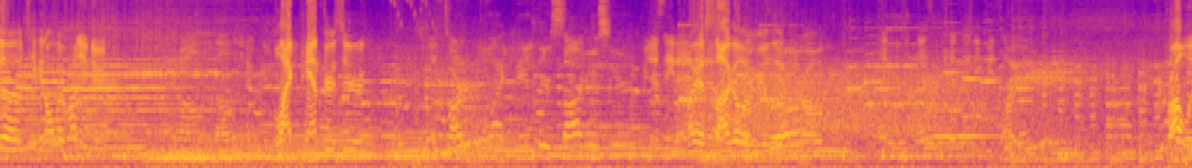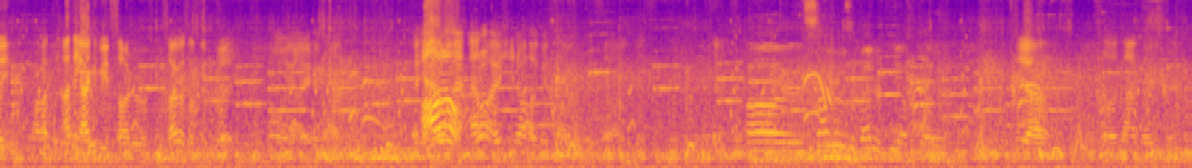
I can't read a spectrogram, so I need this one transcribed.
So, taking all their money, dude. And all, all the shit. Black Panther's here. Dart, Black Panther, Saga's here. We just need Oh yeah, Saga and Real Bro. Can, can Eddie beat Saga? Probably. I, I think I could beat Saga. Saga's something good. Oh, yeah, I heard that. Actually, I don't I, I don't actually know how good Saga is. Uh, Saga's a better PM player. Yeah. So, so not very good.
